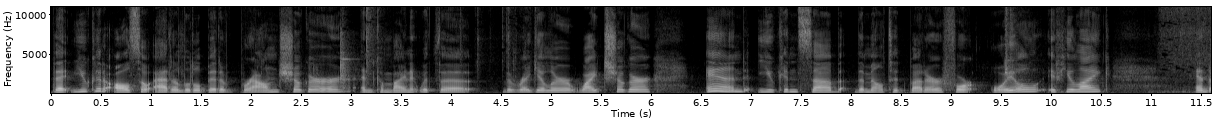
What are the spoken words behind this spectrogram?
that you could also add a little bit of brown sugar and combine it with the, the regular white sugar, and you can sub the melted butter for oil if you like, and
